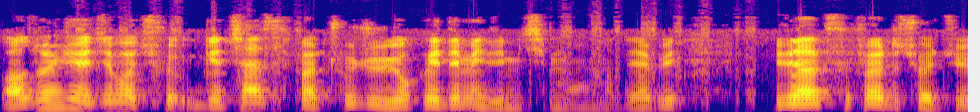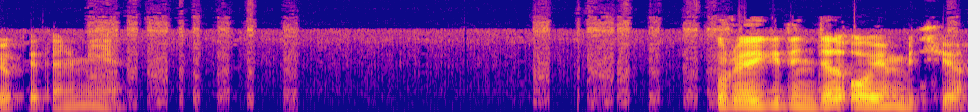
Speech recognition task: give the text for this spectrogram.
Az önce acaba geçen sefer çocuğu yok edemediğim için mi olmadı ya? Bir, bir dahaki sefer de çocuğu yok edelim iyi. Buraya gidince oyun bitiyor.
